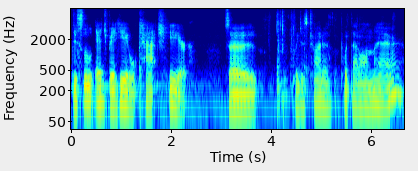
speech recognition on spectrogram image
this little edge bit here will catch here. So we just try to put that on there.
